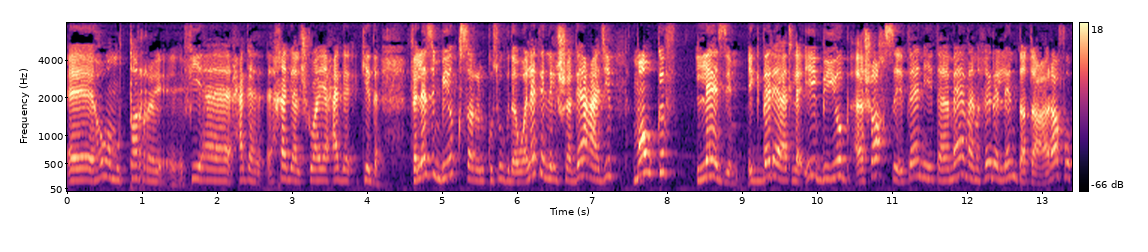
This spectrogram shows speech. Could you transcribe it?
آه، هو مضطر فيها حاجة خجل شوية حاجة كده. فلازم بيكسر الكسوف ده. ولكن الشجاعة دي موقف لازم إجباري هتلاقيه بيبقى شخص تاني تماما غير اللي أنت تعرفه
